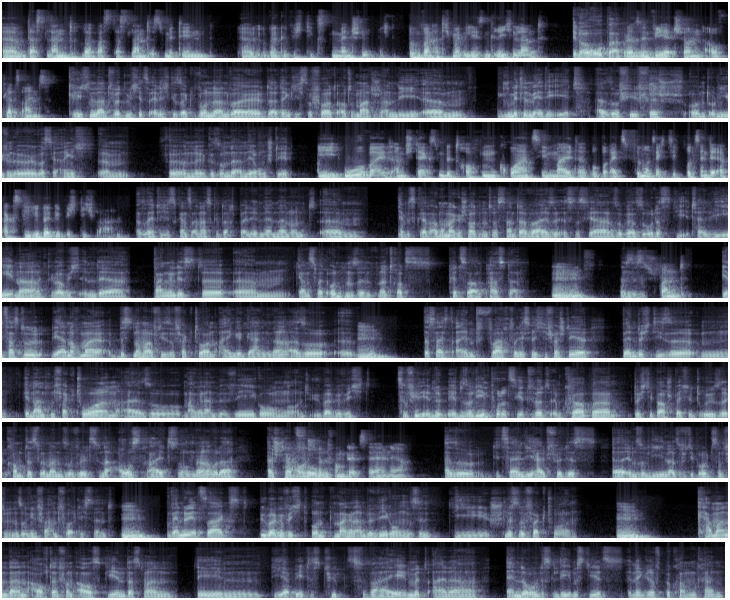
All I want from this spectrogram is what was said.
äh, das Land oder was das Land ist mit den äh, übergewichtigsten Menschen? Ich, irgendwann hatte ich mal gelesen, Griechenland. In Europa. Oder sind wir jetzt schon auf Platz eins? Griechenland würde mich jetzt ehrlich gesagt wundern, weil da denke ich sofort automatisch an die ähm, Mittelmeerdiät. Also viel Fisch und Olivenöl, was ja eigentlich ähm, für eine gesunde Ernährung steht. EU-weit am stärksten betroffen Kroatien, Malta, wo bereits 65 Prozent der Erwachsenen übergewichtig waren. Also hätte ich es ganz anders gedacht bei den Ländern. Und ähm, habe es gerade auch nochmal geschaut. Interessanterweise ist es ja sogar so, dass die Italiener, glaube ich, in der Rangliste ähm, ganz weit unten sind, ne? trotz Pizza und Pasta. Mhm. Das mhm. ist spannend. Jetzt hast du ja noch mal, bist noch mal auf diese Faktoren eingegangen, ne? Also äh, mhm. das heißt einfach, wenn ich es richtig verstehe, wenn durch diese mh, hm, genannten Faktoren, also Mangel an Bewegung und Übergewicht, zu viel Insulin produziert wird im Körper durch die Bauchspeicheldrüse, kommt es, wenn man so will, zu einer Ausreizung, ne? Oder Erschöpfung. Ausschöpfung der Zellen, ja. Also die Zellen, die halt für das äh, Insulin, also für die Produktion von Insulin verantwortlich sind. Mhm. Wenn du jetzt sagst, Übergewicht und Mangel an Bewegung sind die Schlüsselfaktoren, mhm. kann man dann auch davon ausgehen, dass man den Diabetes Typ 2 mit einer Änderung des Lebensstils in den Griff bekommen kann?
